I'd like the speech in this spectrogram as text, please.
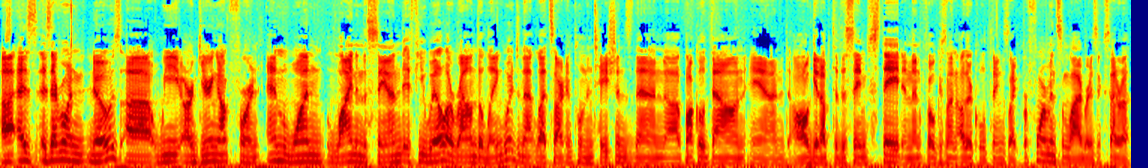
uh, as, as everyone knows, uh, we are gearing up for an M1 line in the sand, if you will, around the language, and that lets our implementations then uh, buckle down and all get up to the same state and then focus on other cool things like performance and libraries, etc.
